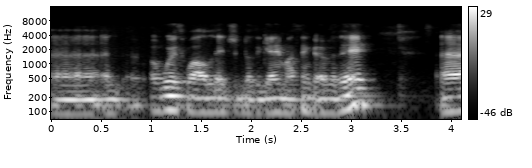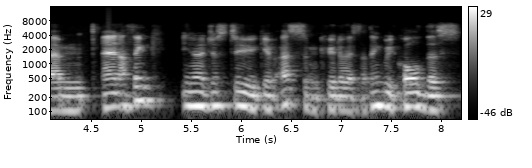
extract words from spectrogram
uh, and a worthwhile legend of the game, I think, over there. Um, and I think you know just to give us some kudos, I think we called this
